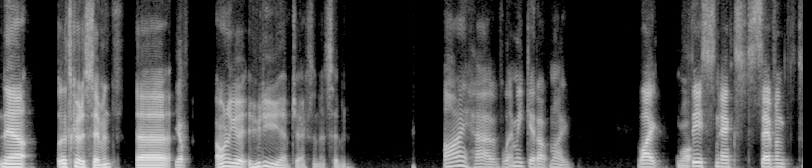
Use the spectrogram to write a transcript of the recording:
now, let's go to seventh. Uh, Yep. I want to go. Who do you have, Jackson, at seven? I have. Let me get up my like What? this next seventh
